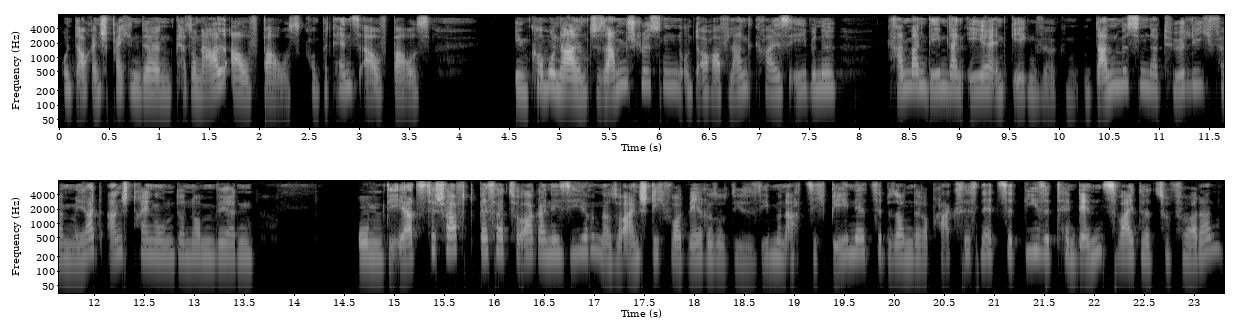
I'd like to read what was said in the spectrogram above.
und auch entsprechenden Personalaufbaus, Kompetenzaufbaus in kommunalen Zusammenschlüssen und auch auf Landkreisebene kann man dem dann eher entgegenwirken. Und dann müssen natürlich vermehrt Anstrengungen unternommen werden, um die Ärzteschaft besser zu organisieren. Also ein Stichwort wäre so diese 87b-Netze, besondere Praxisnetze, diese Tendenz weiter zu fördern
